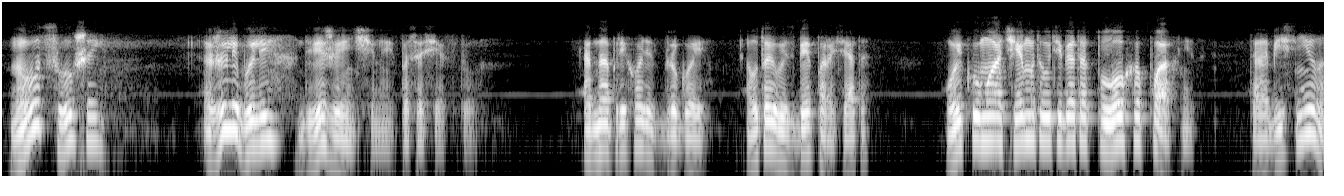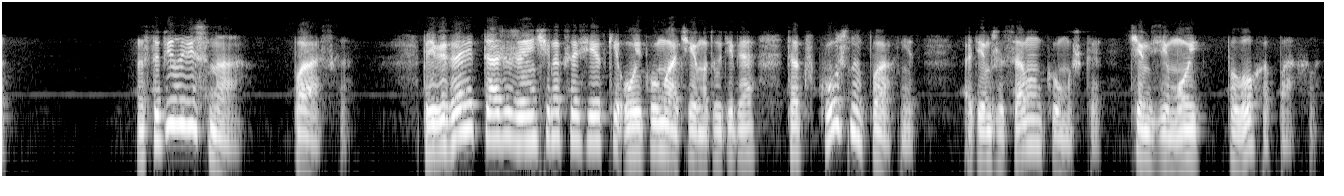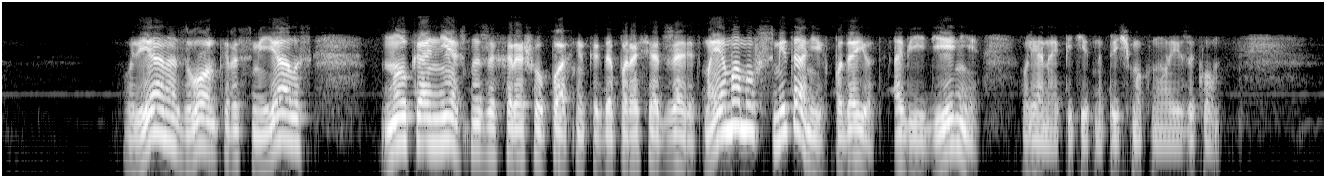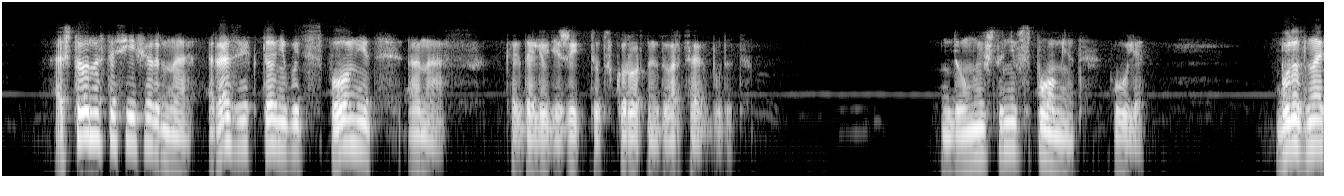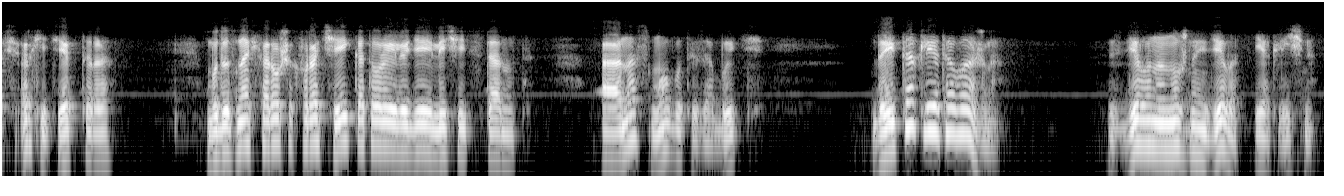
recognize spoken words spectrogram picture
«Ну вот, слушай. Жили-были две женщины по соседству. Одна приходит к другой, а у той в избе поросята. «Ой, кума, чем это у тебя так плохо пахнет?» Та объяснила. Наступила весна, Пасха. Прибегает та же женщина к соседке. «Ой, кума, чем это у тебя так вкусно пахнет?» А тем же самым, кумушка, чем зимой плохо пахло. Ульяна звонко рассмеялась. «Ну, конечно же, хорошо пахнет, когда поросят жарят. Моя мама в сметане их подает. Объедение!» Ульяна аппетитно причмокнула языком. А что, Анастасия Федоровна, разве кто-нибудь вспомнит о нас, когда люди жить тут в курортных дворцах будут? Думаю, что не вспомнят, Уля. Будут знать архитектора, будут знать хороших врачей, которые людей лечить станут, а о нас могут и забыть. Да и так ли это важно? Сделано нужное дело, и отлично.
